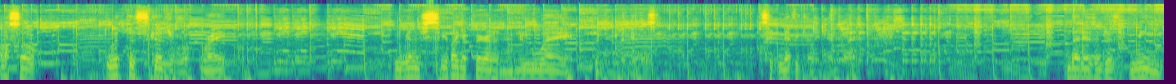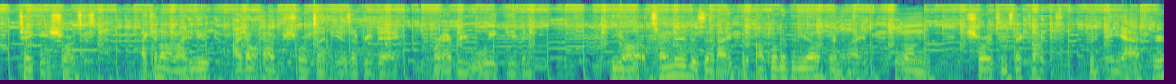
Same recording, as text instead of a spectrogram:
Also, with this schedule, right? I'm gonna see if I can figure out a new way to do videos. Significantly new way. That isn't just me taking shorts, because I cannot lie to you, I don't have shorts ideas every day, or every week even. The alternative is that I upload a video, and then I put on shorts and TikTok the day after,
